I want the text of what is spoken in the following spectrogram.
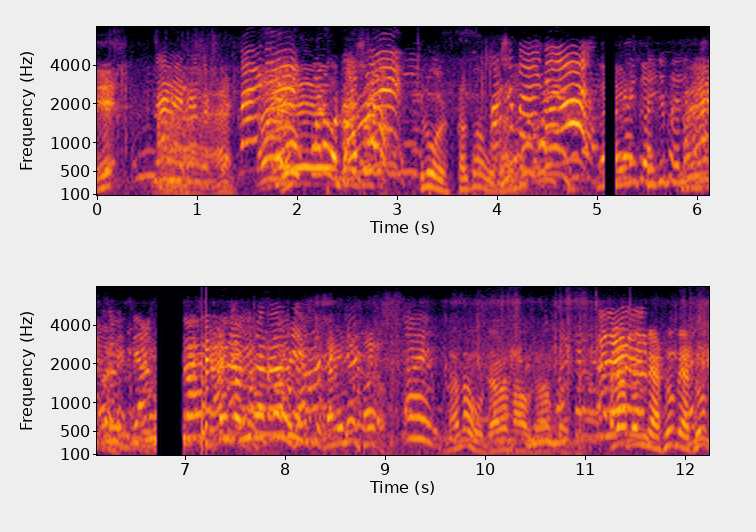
એ. પેલું કલ્પા ના ના ઉધારો ના ઉધારો અરે પેલું બેઠું બેઠું.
